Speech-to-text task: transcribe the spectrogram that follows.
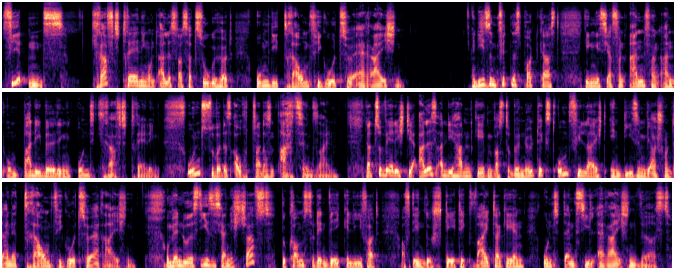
Viertens. Krafttraining und alles, was dazugehört, um die Traumfigur zu erreichen. In diesem Fitness-Podcast ging es ja von Anfang an um Bodybuilding und Krafttraining. Und so wird es auch 2018 sein. Dazu werde ich dir alles an die Hand geben, was du benötigst, um vielleicht in diesem Jahr schon deine Traumfigur zu erreichen. Und wenn du es dieses Jahr nicht schaffst, bekommst du den Weg geliefert, auf dem du stetig weitergehen und dein Ziel erreichen wirst.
